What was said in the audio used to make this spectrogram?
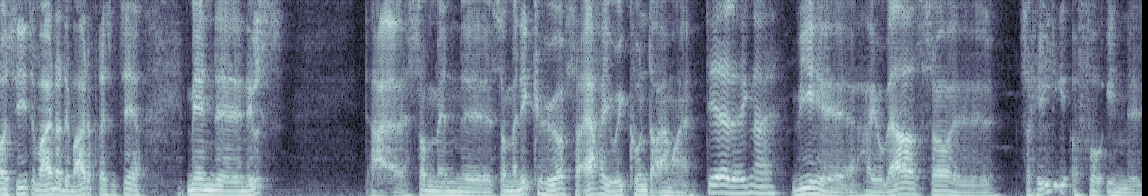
at sige til mig, når det er mig, der præsenterer. Men øh, Niels, der er, som, man, øh, som man ikke kan høre, så er her jo ikke kun dig og mig. Det er det ikke, nej. Vi øh, har jo været så, øh, så heldige at få en, øh,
